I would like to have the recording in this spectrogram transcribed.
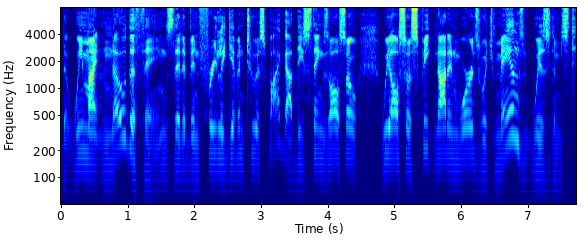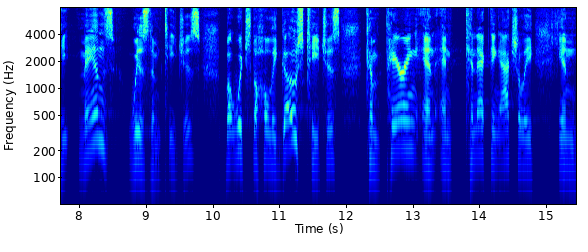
that we might know the things that have been freely given to us by God. These things also we also speak not in words which man's wisdom te- man's wisdom teaches, but which the Holy Ghost teaches, comparing and, and connecting actually in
